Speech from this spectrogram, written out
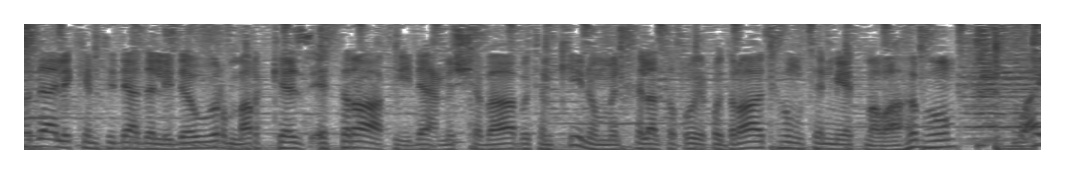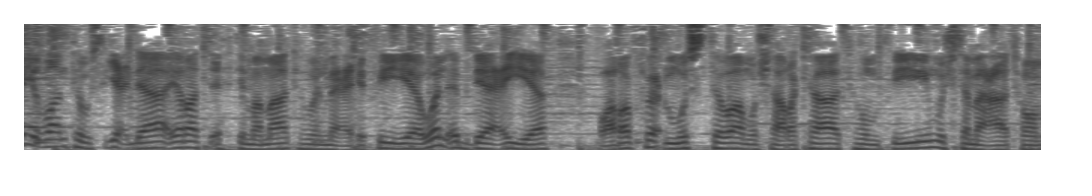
وذلك امتدادا لدور مركز إثراء في دعم الشباب وتمكينهم من خلال تطوير قدراتهم وتنمية مواهبهم وأيضا توسيع دائرة اهتماماتهم المعرفية والإبداعية ورفع مستوى مشاركاتهم في مجتمعاتهم.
